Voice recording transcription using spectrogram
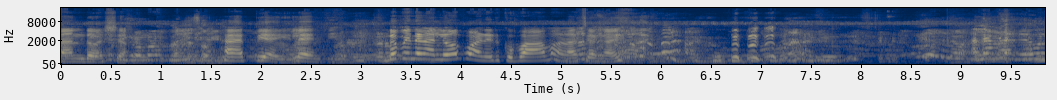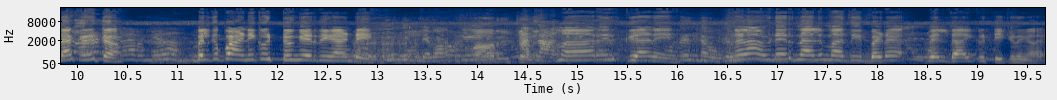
സന്തോഷം. ഹാപ്പി ആയി അല്ലേ ഇപ്പൊ പിന്നെ നല്ലോ പണിയെടുക്കും. പാവാണ് ആ ചങ്ങായി. ഉണ്ടാക്കണ കേട്ടോ? ഇവർക്ക് പണി കിട്ടും കരുതിയാണ്ടേ മാറിയിരിക്കാണ്. മാറി ഇരിക്കുകയാണേ നിങ്ങൾ അവിടെ ഇരുന്നാലും മതി. ഇവിടെ വലുതായി കിട്ടിക്കണ് നിങ്ങളെ.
